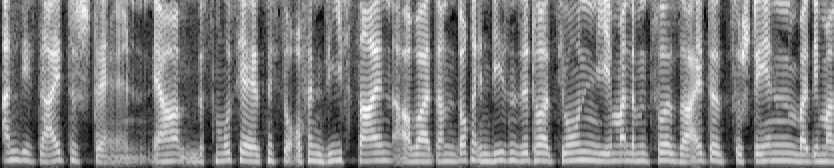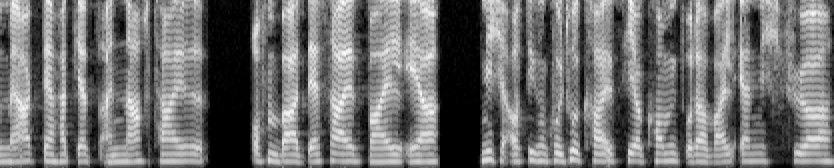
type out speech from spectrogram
an die Seite stellen, ja, das muss ja jetzt nicht so offensiv sein, aber dann doch in diesen Situationen jemandem zur Seite zu stehen, bei dem man merkt, der hat jetzt einen Nachteil, offenbar deshalb, weil er nicht aus diesem Kulturkreis hier kommt oder weil er nicht für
